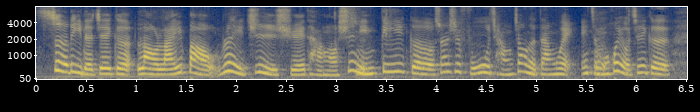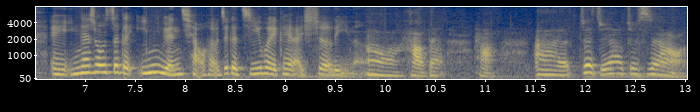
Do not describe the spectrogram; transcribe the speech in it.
设立的这个老来宝睿智学堂哦，是您第一个算是服务长照的单位。哎，怎么会有这个？哎，应该说这个因缘巧合，这个机会可以来设立呢？哦，好的，好啊。最主要就是啊，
